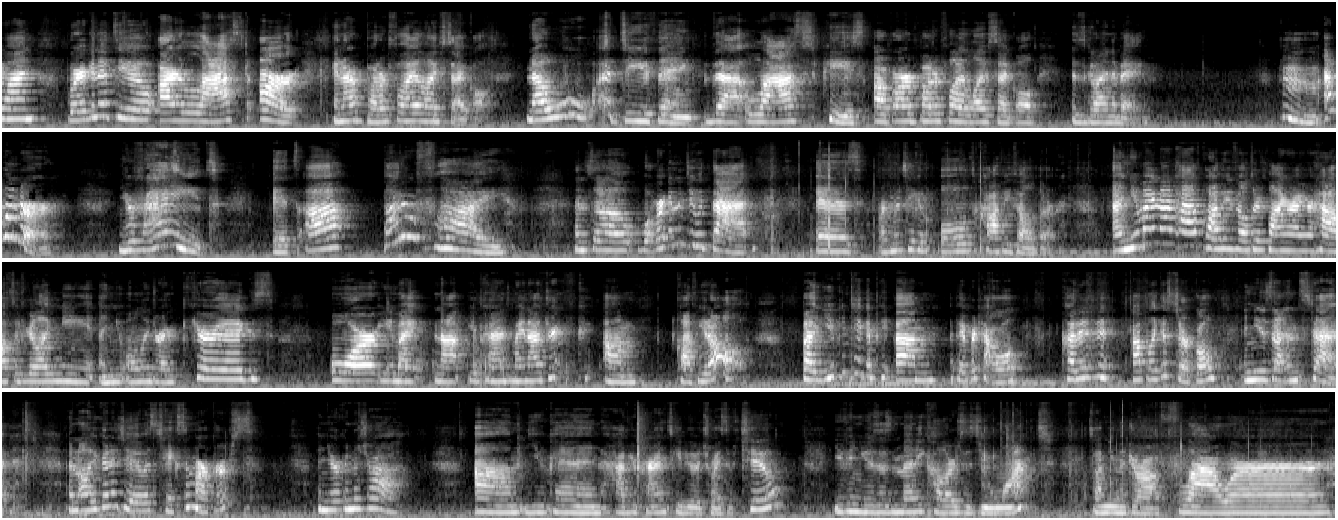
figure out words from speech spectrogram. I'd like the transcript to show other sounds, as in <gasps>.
everyone. We're gonna do our last art in our butterfly life cycle. Now, what do you think that last piece of our butterfly life cycle is going to be? Hmm, I wonder. You're right. It's a butterfly. And so what we're gonna do with that is we're gonna take an old coffee filter. And you might not have coffee filters lying around your house if you're like me and you only drink Keurigs or you might not, your parents might not drink um, coffee at all. But you can take a, um, a paper towel, cut it up like a circle, and use that instead. And all you're gonna do is take some markers and you're gonna draw. Um, you can have your parents give you a choice of two. You can use as many colors as you want. So I'm gonna draw a flower.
